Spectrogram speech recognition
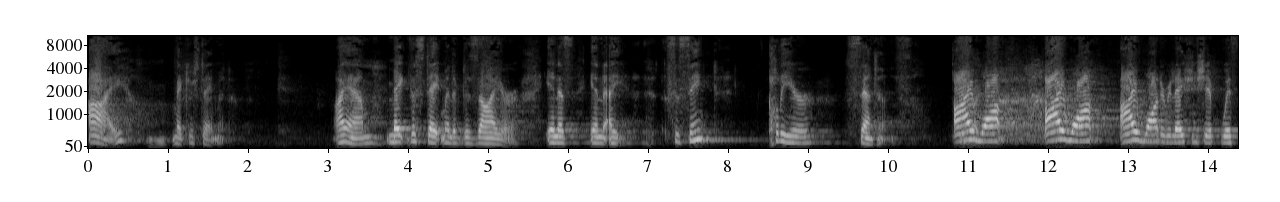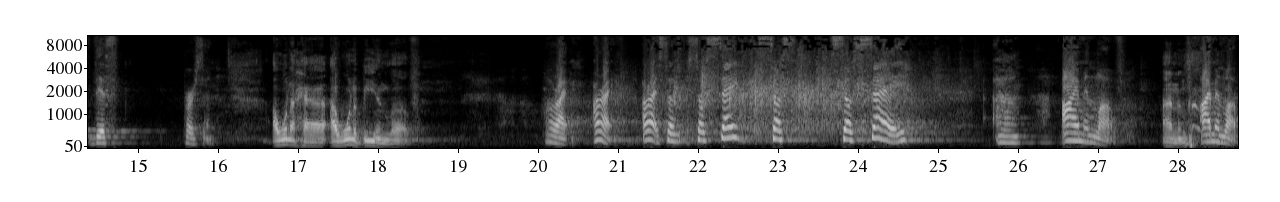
I, make your statement. I am. Make the statement of desire in a, in a succinct, clear sentence. I want, I want, I want a relationship with this person. I want to have, I want to be in love. All right. All right. All right. So, so say, so, so say, uh, I'm in love. I'm in love. I'm in love.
